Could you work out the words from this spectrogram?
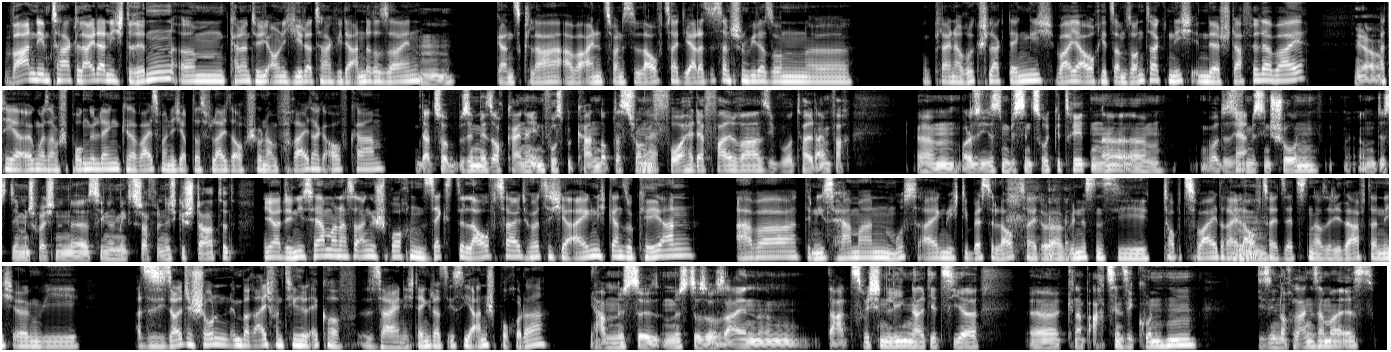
war an dem Tag leider nicht drin. Ähm, kann natürlich auch nicht jeder Tag wie der andere sein. Mhm. Ganz klar, aber 21. Laufzeit, ja, das ist dann schon wieder so ein, äh, so ein kleiner Rückschlag, denke ich. War ja auch jetzt am Sonntag nicht in der Staffel dabei. Ja. Hatte ja irgendwas am Sprunggelenk. Da weiß man nicht, ob das vielleicht auch schon am Freitag aufkam. Dazu sind mir jetzt auch keine Infos bekannt, ob das schon ja. vorher der Fall war. Sie wurde halt einfach, ähm, oder sie ist ein bisschen zurückgetreten, ne? ähm, wollte sich ja. ein bisschen schonen und ist dementsprechend in der Single-Mix-Staffel nicht gestartet. Ja, Denise Herrmann hast du angesprochen, sechste Laufzeit, hört sich ja eigentlich ganz okay an. Aber Denise Herrmann muss eigentlich die beste Laufzeit oder mindestens die Top 2, 3 mhm. Laufzeit setzen. Also die darf da nicht irgendwie. Also sie sollte schon im Bereich von Tyrell Eckhoff sein. Ich denke, das ist ihr Anspruch, oder? Ja, müsste, müsste so sein. Ähm, dazwischen liegen halt jetzt hier äh, knapp 18 Sekunden, die sie noch langsamer ist.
